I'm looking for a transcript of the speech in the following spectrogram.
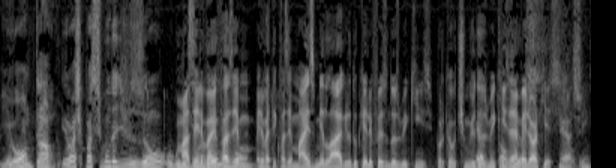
E ontem, Não, eu acho que para a segunda divisão o Mas ele vai é fazer. bom. ele vai ter que fazer mais milagre do que ele fez em 2015. Porque o time de É, 2015 é, talvez. melhor que esse. é assim.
